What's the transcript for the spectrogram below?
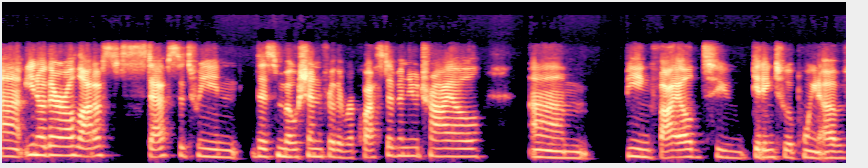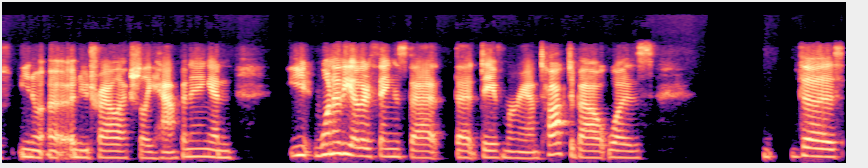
Um, you know, there are a lot of steps between this motion for the request of a new trial um, being filed to getting to a point of, you know, a, a new trial actually happening. And one of the other things that that Dave Moran talked about was the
